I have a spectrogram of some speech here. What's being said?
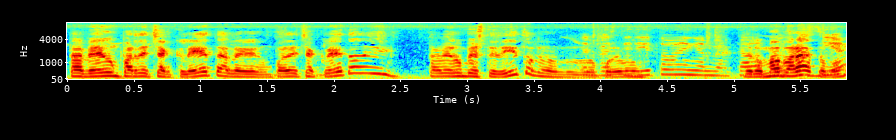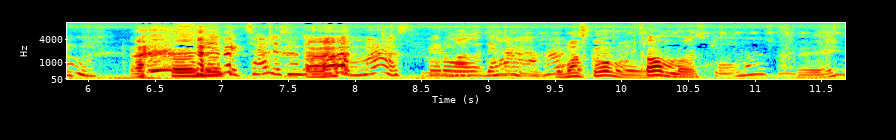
tal vez un par de chancletas, le- un par de chancletas y tal vez un vestidito. Lo, lo el podemos- vestidito en el mercado de lo más barato, 100. 100 quetzales, un Ajá. poquito más, pero deja, ajá. lo más cómodo. Cómodo, pues. Sí.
